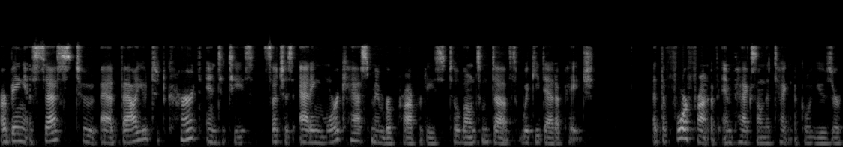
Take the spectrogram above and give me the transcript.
are being assessed to add value to current entities, such as adding more cast member properties to Lonesome Dove's Wikidata page. At the forefront of impacts on the technical user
